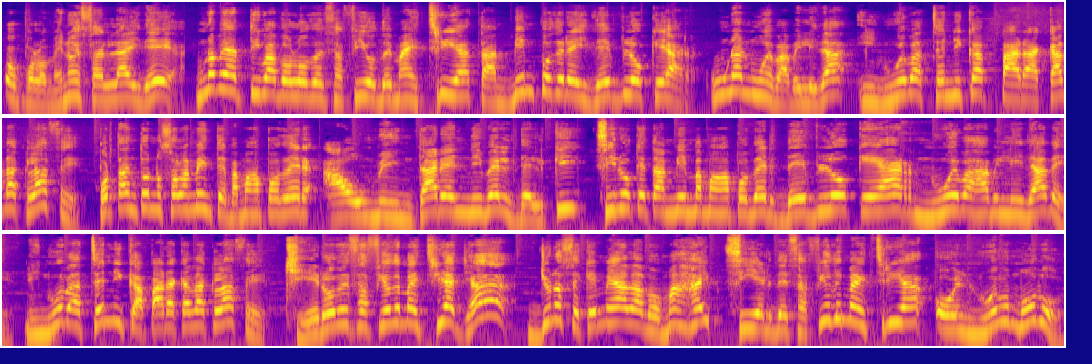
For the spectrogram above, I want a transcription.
o por lo menos esa es la idea. Una vez activados los desafíos de maestría, también podréis desbloquear una nueva habilidad y nuevas técnicas para cada clase. Por tanto, no solamente vamos a poder aumentar el nivel del ki, sino que también vamos a poder desbloquear nuevas habilidades ni nuevas técnicas para cada clase. Quiero desafío de maestría ya. Yo no sé qué me ha dado más hype, si el desafío de maestría o el nuevo modo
